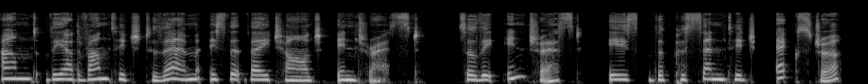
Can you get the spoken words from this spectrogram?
And the advantage to them is that they charge interest. So the interest is the percentage extra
